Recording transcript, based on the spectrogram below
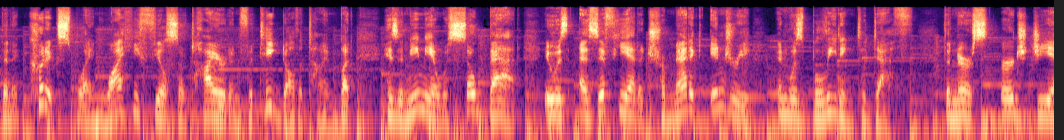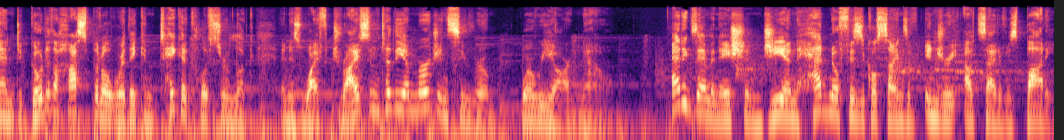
then it could explain why he feels so tired and fatigued all the time. But his anemia was so bad, it was as if he had a traumatic injury and was bleeding to death. The nurse urged GN to go to the hospital where they can take a closer look, and his wife drives him to the emergency room where we are now. At examination, GN had no physical signs of injury outside of his body.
